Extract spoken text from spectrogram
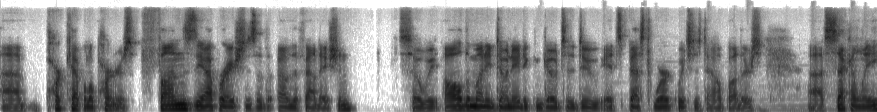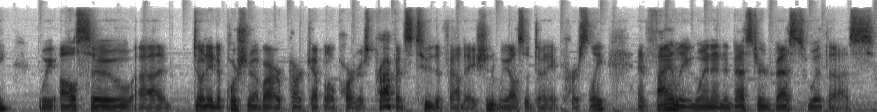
uh, Park Capital Partners funds the operations of the, of the foundation. So we all the money donated can go to do its best work, which is to help others. Uh, secondly, we also uh, donate a portion of our Park Capital Partners profits to the foundation. We also donate personally. And finally, when an investor invests with us,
